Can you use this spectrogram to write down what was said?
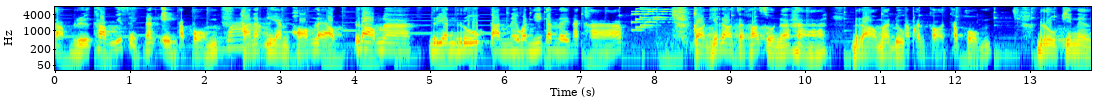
ศัพท์ หรือคำวิเศษนั่นเองครับผมว้าวถ้านักเรียนพร้อมแล้ว เรามาเรียนรู้กันในวันนี้กันเลยนะครับ ก่อนที่เราจะเข้าสู่เนื้อหา เรามาดูภาพกันก่อนครับผม รูปที่หนึ่ง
